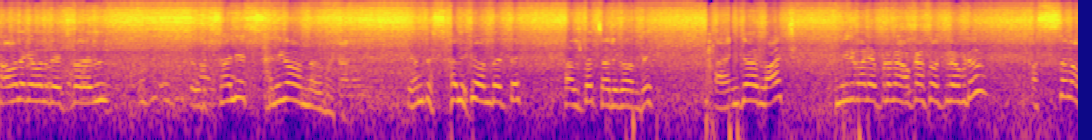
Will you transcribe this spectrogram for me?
కవలకి ఎవరు తెచ్చుకోలేదు. ఇప్పుడు చలి చలిగా ఉందన్నమాట. ఎంత చలిగా ఉందంటే అంత చలిగా ఉంది. ఎంజాయ్ లాస్ట్ మీరు కూడా ఎప్పుడైనా అవకాశం వచ్చినప్పుడు అస్సలు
